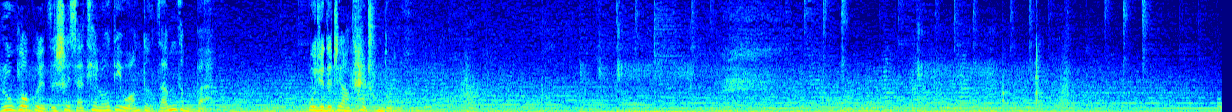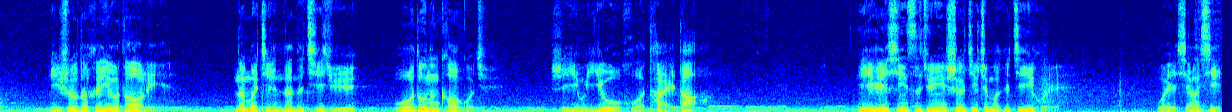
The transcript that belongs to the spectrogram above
如果鬼子设下天罗地网等咱们怎么办？我觉得这样太冲动了。你说的很有道理。那么简单的棋局，我都能靠过去，是因为诱惑太大。你给新四军设计这么个机会，我也相信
